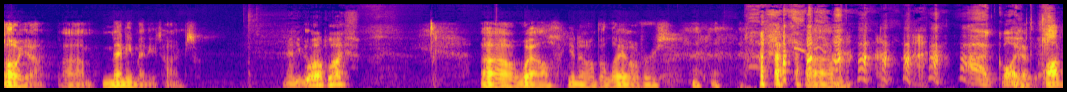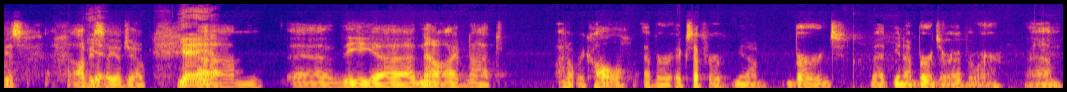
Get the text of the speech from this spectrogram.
Oh yeah, um, many many times. Any wildlife? Uh, well, you know the layovers. ah, quite. Yeah, obvious, obviously a joke. Yeah, yeah. Um, uh, the uh, no, I've not. I don't recall ever, except for you know birds. But you know, birds are everywhere. Um,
